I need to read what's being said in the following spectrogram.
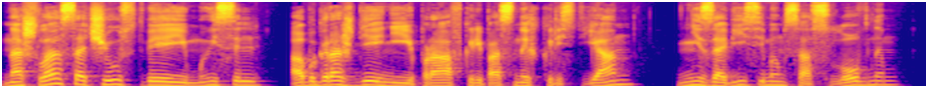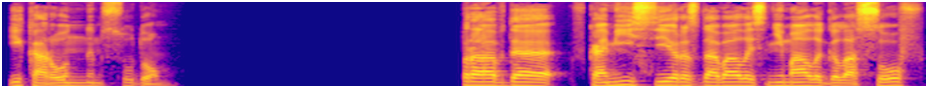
Нашла сочувствие и мысль об ограждении прав крепостных крестьян независимым сословным и коронным судом. Правда, в комиссии раздавалось немало голосов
